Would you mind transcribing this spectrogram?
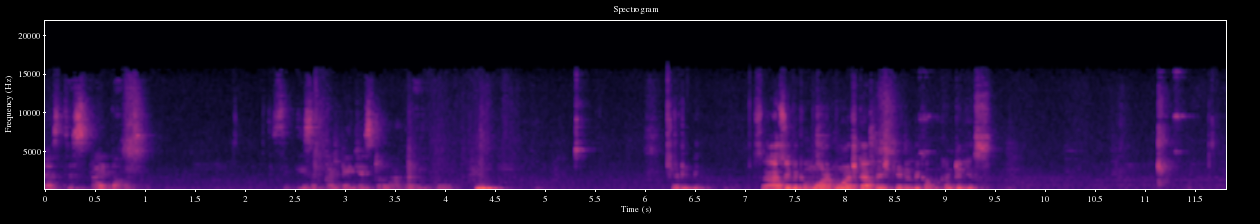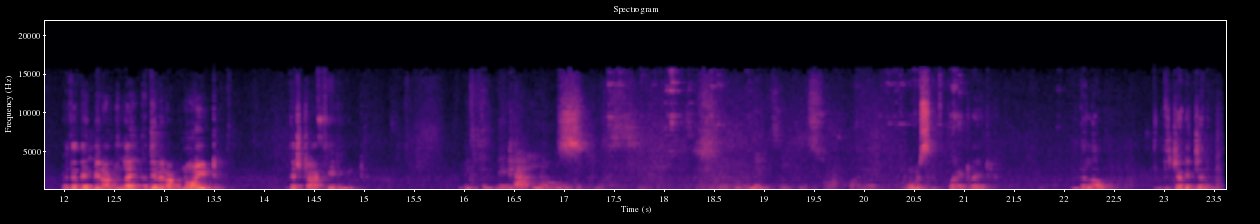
Does this spread also? Is it contagious to other people? Hmm. It will be. So as you become more and more established, it will become contagious. Whether they may not like, they may not know it, they start feeling it. It happens. The room itself is so quiet. Room is quiet, right? The love, the Jagat Janani.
